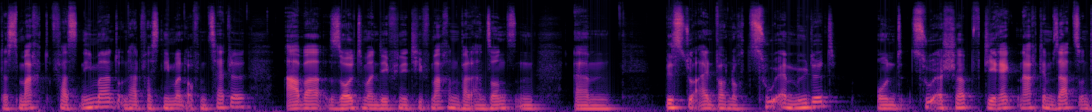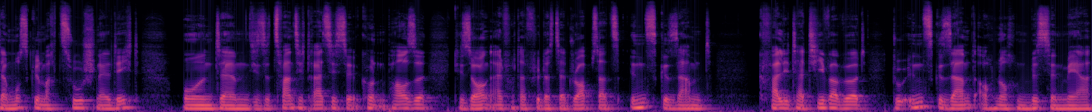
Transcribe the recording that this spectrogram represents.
Das macht fast niemand und hat fast niemand auf dem Zettel, aber sollte man definitiv machen, weil ansonsten ähm, bist du einfach noch zu ermüdet und zu erschöpft direkt nach dem Satz und der Muskel macht zu schnell dicht. Und ähm, diese 20, 30 Sekunden Pause, die sorgen einfach dafür, dass der Dropsatz insgesamt qualitativer wird, du insgesamt auch noch ein bisschen mehr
